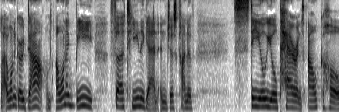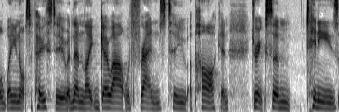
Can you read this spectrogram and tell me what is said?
Like, I want to go down. I want to be 13 again and just kind of steal your parents' alcohol when you're not supposed to, and then like go out with friends to a park and drink some tinnies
